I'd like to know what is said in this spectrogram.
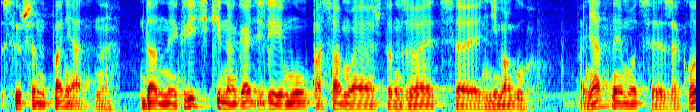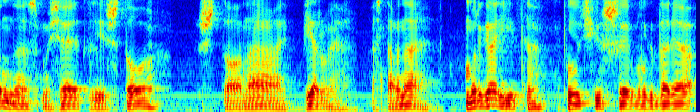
совершенно понятна. Данные критики нагадили ему по самое, что называется, «не могу». Понятная эмоция, законно, смущает лишь то, что она первая, основная. Маргарита, получившая благодаря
